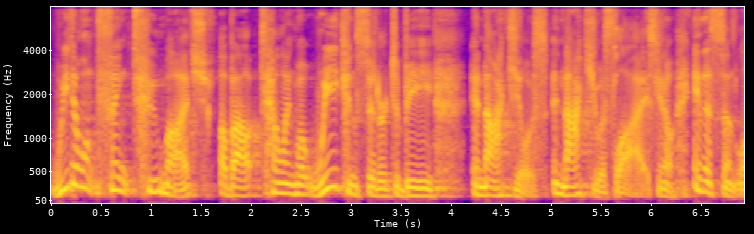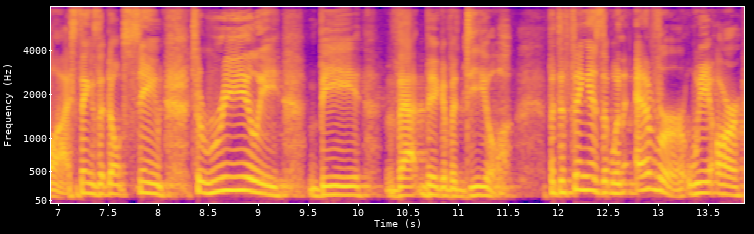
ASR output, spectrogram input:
we don't think too much about telling what we consider to be innocuous, innocuous lies, you know, innocent lies, things that don't seem to really be that big of a deal. But the thing is that whenever we are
